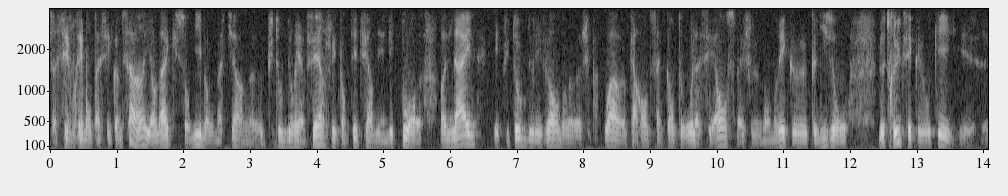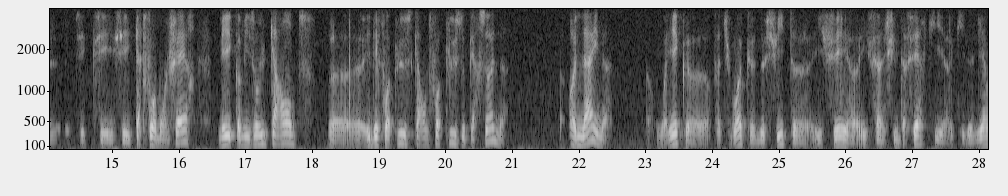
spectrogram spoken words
ça s'est vraiment passé comme ça, hein. il y en a qui se sont dit, bon, bah, tiens, euh, plutôt que de rien faire, je vais tenter de faire des, des cours euh, online, et plutôt que de les vendre, euh, je sais pas quoi, 40, 50 euros la séance, ben, je ne vendrai que, que 10 euros. Le truc, c'est que, ok, c'est quatre fois moins cher, mais comme ils ont eu 40 et des fois plus, 40 fois plus de personnes online, vous voyez que, enfin, tu vois que de suite, euh, il fait, euh, il fait un chiffre d'affaires qui, euh, qui devient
